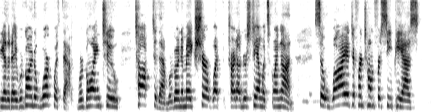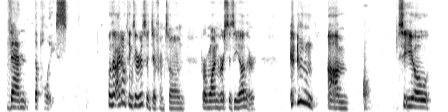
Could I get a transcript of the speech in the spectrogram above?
the other day, we're going to work with them. We're going to talk to them. We're going to make sure what, try to understand what's going on. So why a different tone for CPS than the police? Well, I don't think there is a different tone for one versus the other. um, CEO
